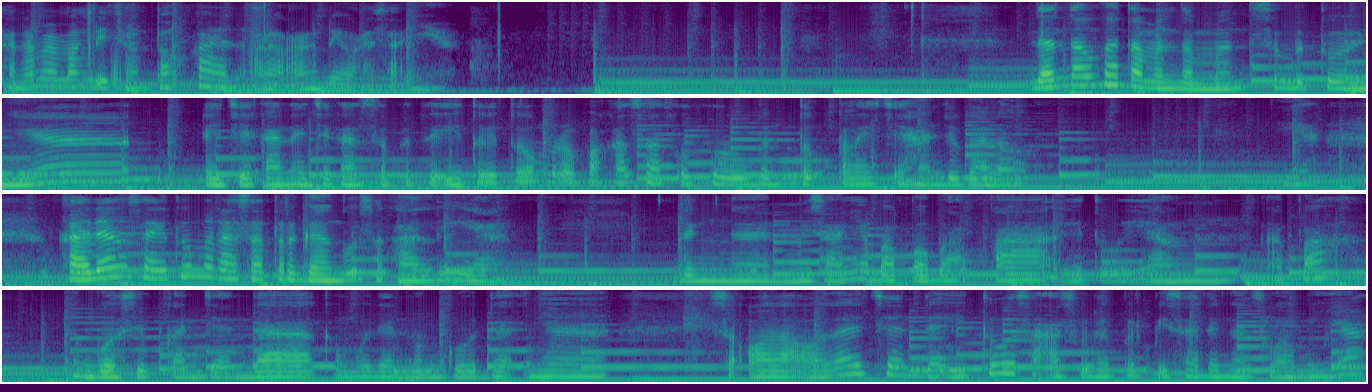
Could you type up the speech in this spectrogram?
Karena memang dicontohkan oleh orang dewasanya. Dan tahukah teman-teman sebetulnya ejekan-ejekan seperti itu itu merupakan salah satu bentuk pelecehan juga loh. Ya kadang saya itu merasa terganggu sekali ya dengan misalnya bapak-bapak gitu yang apa menggosipkan janda, kemudian menggodanya, seolah-olah janda itu saat sudah berpisah dengan suaminya,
